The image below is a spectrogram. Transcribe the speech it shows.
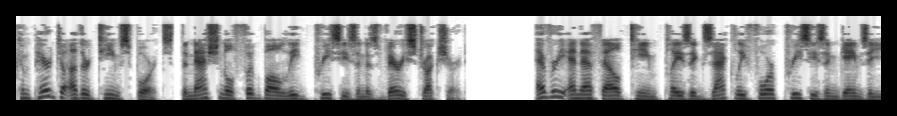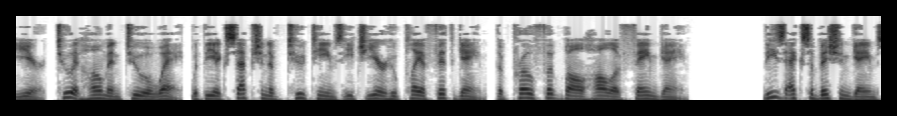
Compared to other team sports, the National Football League preseason is very structured. Every NFL team plays exactly four preseason games a year, two at home and two away, with the exception of two teams each year who play a fifth game, the Pro Football Hall of Fame game. These exhibition games,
